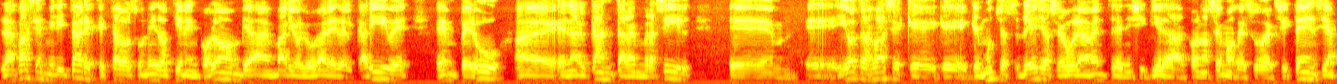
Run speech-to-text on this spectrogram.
las bases militares que Estados Unidos tiene en Colombia, en varios lugares del Caribe, en Perú, eh, en Alcántara, en Brasil, eh, eh, y otras bases que, que, muchas de ellas seguramente ni siquiera conocemos de su existencia,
